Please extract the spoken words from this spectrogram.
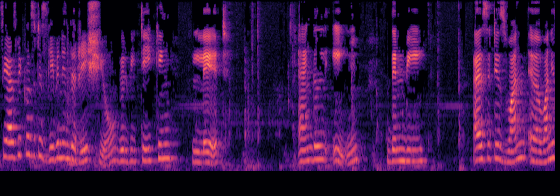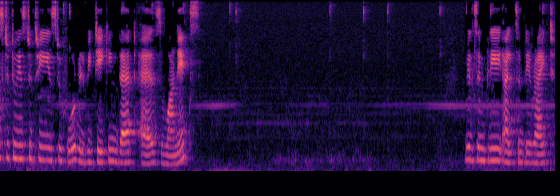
See, as because it is given in the ratio, we'll be taking let angle A, then we as it is 1 uh, 1 is to 2 is to 3 is to 4 we'll be taking that as 1x we'll simply I'll simply write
